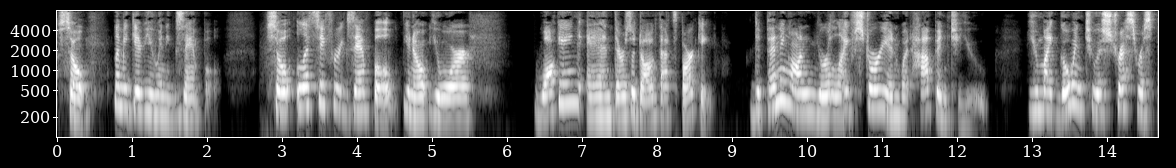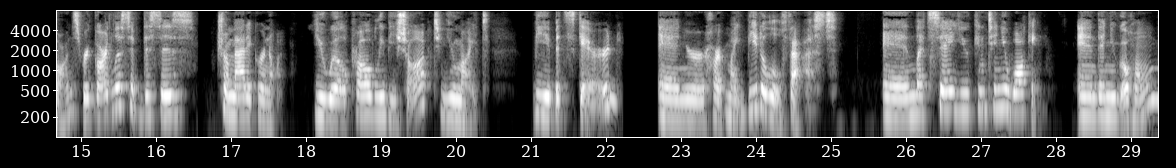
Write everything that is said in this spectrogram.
So let me give you an example. So let's say, for example, you know, you're walking and there's a dog that's barking. Depending on your life story and what happened to you, you might go into a stress response regardless if this is traumatic or not. You will probably be shocked. You might be a bit scared and your heart might beat a little fast. And let's say you continue walking and then you go home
